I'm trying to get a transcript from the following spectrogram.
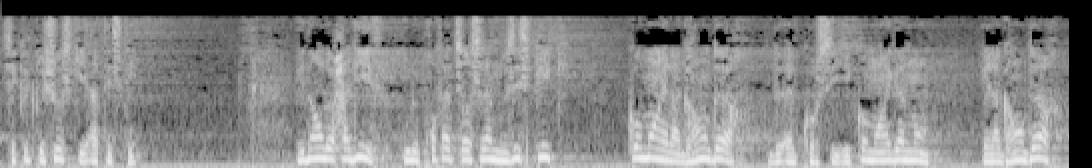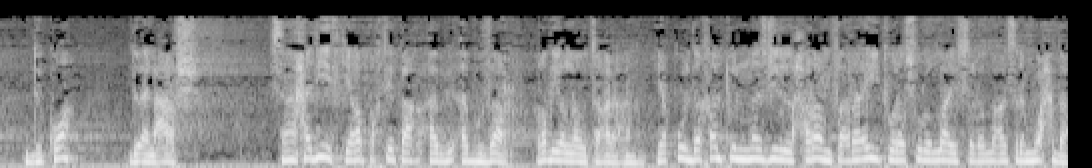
c'est quelque chose qui est attesté. Et dans le hadith où le prophète sallam nous explique comment est la grandeur de Al-Kursi et comment également est la grandeur de quoi De Al-Arsh. C'est un hadith qui est rapporté par Abu Dhar رضي الله تعالى عنه يقول دخلت المسجد الحرام فرأيت رسول الله صلى الله عليه وسلم وحده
